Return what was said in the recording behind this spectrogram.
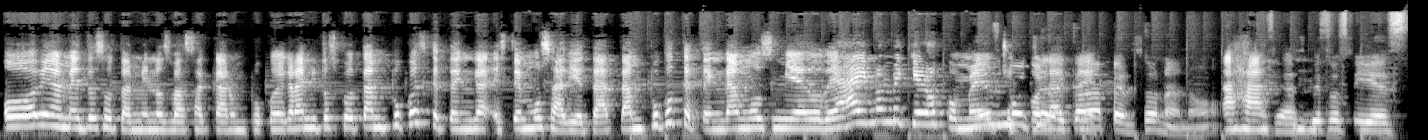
obviamente eso también nos va a sacar un poco de granitos, pero tampoco es que tenga, estemos a dieta, tampoco que tengamos miedo de, ay, no me quiero comer es chocolate. Mucho de cada persona, ¿no? Ajá. O sea, es que eso sí es,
